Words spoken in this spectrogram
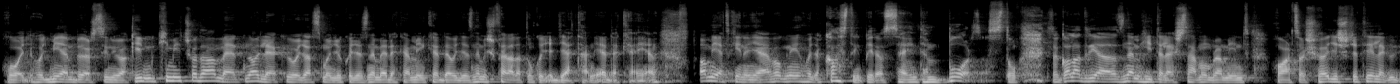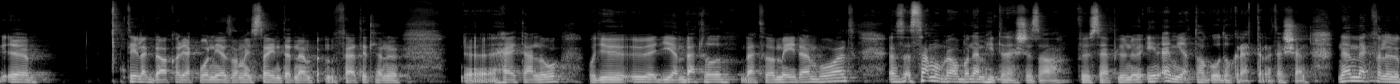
hogy, hogy milyen bőrszínű a ki, ki micsoda, mert nagy lelkű, hogy azt mondjuk, hogy ez nem érdekel minket, de hogy ez nem is feladatunk, hogy egyáltalán érdekeljen. Amiatt kéne nyelvogni, hogy a casting például szerintem borzasztó. Tehát a Galadriel az nem hiteles számomra, mint harcos hölgy, és hogyha tényleg tényleg be akarják vonni ez, ami szerinted nem feltétlenül helytálló, hogy ő, ő egy ilyen battle, battle maiden volt. Ez, számomra abban nem hiteles ez a főszereplőnő. Én emiatt aggódok rettenetesen. Nem megfelelő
